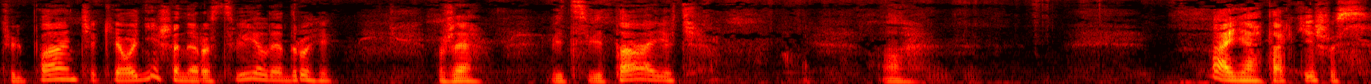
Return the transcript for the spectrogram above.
тюльпанчики. Одні ще не розцвіли, другі вже відцвітають. О. А я так тішусь.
